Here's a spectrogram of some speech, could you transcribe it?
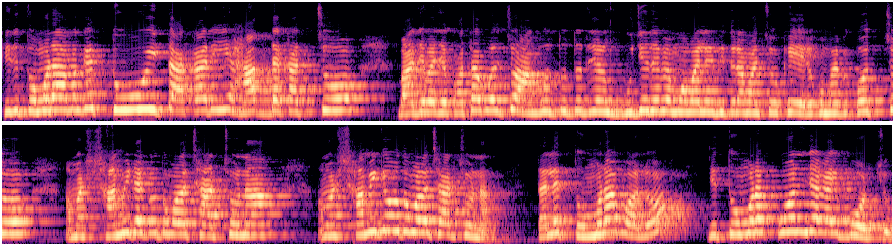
কিন্তু তোমরা আমাকে তুই টাকারি হাত দেখাচ্ছ, বাজে বাজে কথা বলছো, আঙুল তুতো যেন গুজে দেবে মোবাইলের ভিতরে আমার চোখে, এরকমভাবে করছ। আমার স্বামীটাকেও তোমরা ছাড়ছো না, আমার স্বামীকেও তোমরা ছাড়ছো না। তাহলে তোমরা বলো যে তোমরা কোন জায়গায় পড়ছো?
